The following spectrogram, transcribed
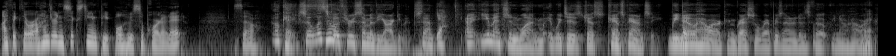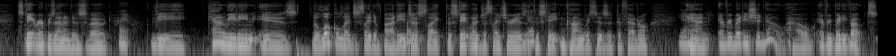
I think there were 116 people who supported it. So Okay, so let's So- go through some of the arguments. Um, Yeah. I mean, you mentioned one, which is just transparency. We know how our congressional representatives vote. We know how our Right. state representatives vote. Right. The town meeting is the local legislative body, Right. just like the state legislature is Yep. at the state and Congress is at the federal. Yeah. And everybody should know how everybody votes.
